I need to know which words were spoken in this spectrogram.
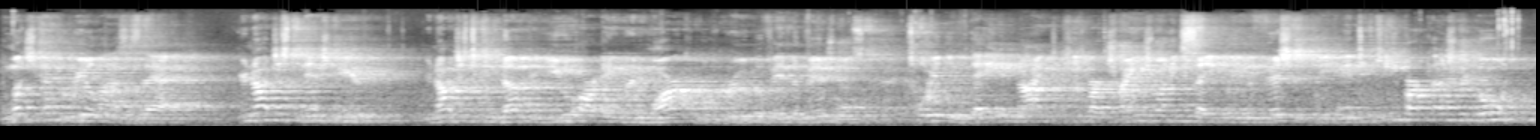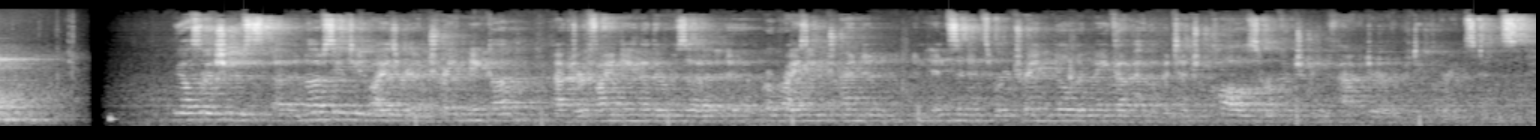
And what you have to realize is that you're not just an engineer, you're not just a conductor, you are a remarkable group of individuals toiling day and night to keep our trains running safely and efficiently and to keep our country going. We also issued another safety advisory on train makeup after finding that there was a, a, rising trend in, in incidents where train build and makeup have a potential cause or contributing factor in a particular instance.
